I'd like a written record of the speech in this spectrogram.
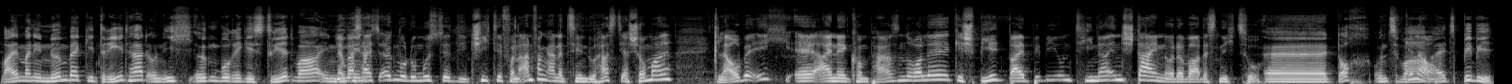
weil man in Nürnberg gedreht hat und ich irgendwo registriert war. In Na, was heißt irgendwo, du musst dir die Geschichte von Anfang an erzählen. Du hast ja schon mal, glaube ich, äh, eine Komparsenrolle gespielt bei Bibi und Tina in Stein, oder war das nicht so? Äh, doch, und zwar Genau. als Bibi.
